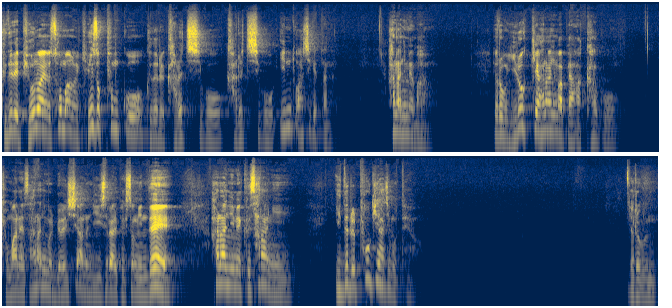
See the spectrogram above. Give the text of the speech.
그들의 변화의 소망을 계속 품고 그들을 가르치고 가르치고 인도하시겠다는 하나님의 마음. 여러분 이렇게 하나님 앞에 악하고 교만해서 하나님을 멸시하는 이 이스라엘 백성인데 하나님의 그 사랑이 이들을 포기하지 못해요. 여러분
